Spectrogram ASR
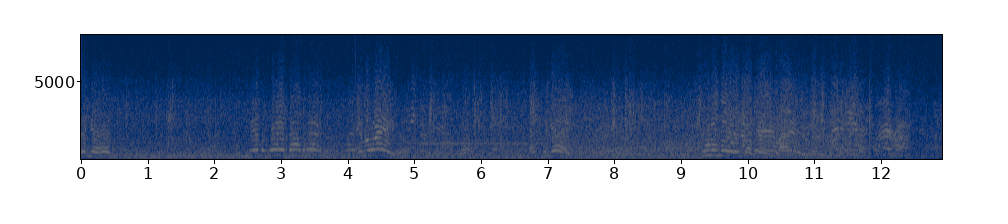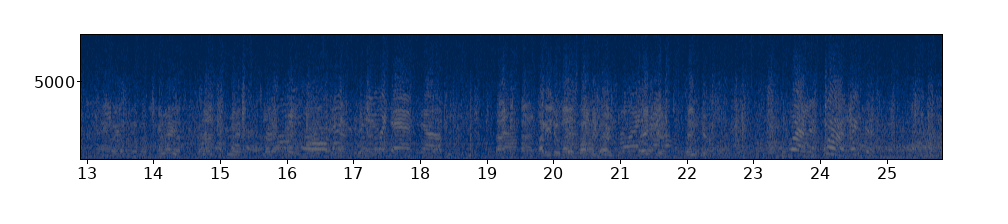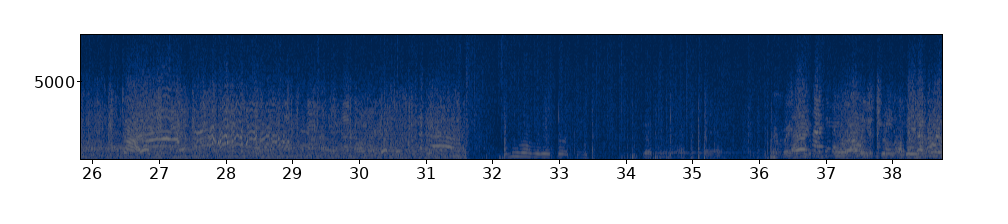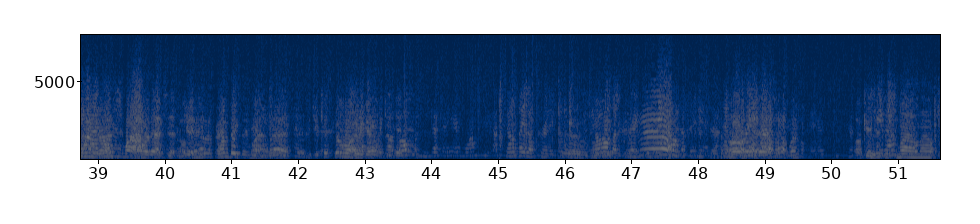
Where's your husband? Give away down there. Give away. That's the guy. Move in there with your thing, Brian. Great, just great, just great. How do you do, sir? Welcome back. Thank you, thank you. Come on, come on, take this. Sorry, that's Move over there towards me. Well, I will get through. Okay, now do it one, one smile, and that's it, okay? One big smile, that's it. Could you kiss the one? again like you did? Don't they look pretty? They all look great. Oh, that's it. One- Okay, just a smile now.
